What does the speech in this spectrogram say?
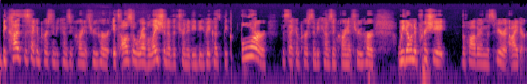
because the second person becomes incarnate through her, it's also a revelation of the Trinity because before the second person becomes incarnate through her, we don't appreciate the Father and the Spirit either.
